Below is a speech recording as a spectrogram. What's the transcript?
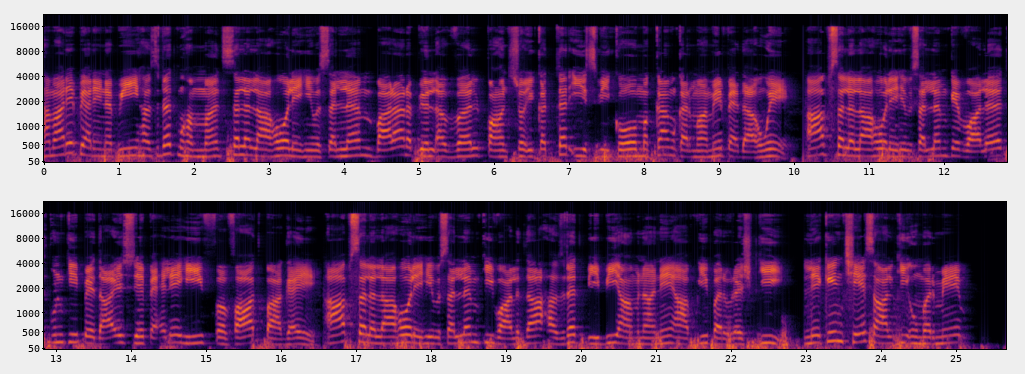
ہمارے پیارے نبی حضرت محمد صلی اللہ علیہ وسلم بارہ ربیع الاول پانچ سو اکتر عیسوی کو مکہ مکرمہ میں پیدا ہوئے۔ آپ صلی اللہ علیہ وسلم کے والد ان کی پیدائش سے پہلے ہی وفات پا گئے۔ آپ صلی اللہ علیہ وسلم کی والدہ حضرت بی بی آمنہ نے آپ کی پرورش کی، لیکن چھ سال کی عمر میں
